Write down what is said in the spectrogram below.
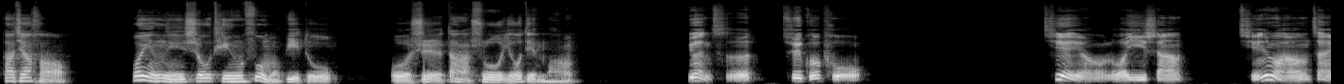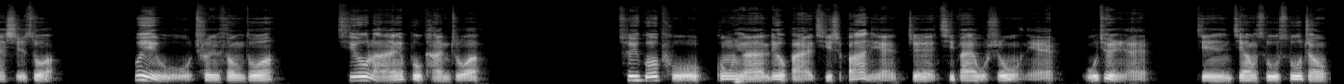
大家好，欢迎您收听《父母必读》，我是大叔，有点忙。愿词，崔国普。妾有罗衣裳，秦王在时作。魏武春风多，秋来不堪着。崔国普，公元六百七十八年至七百五十五年，吴郡人，今江苏苏州。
